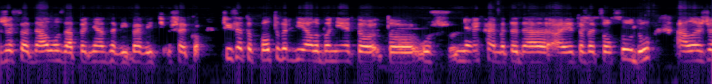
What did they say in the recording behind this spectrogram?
že sa dalo za peniaze vybaviť všetko. Či sa to potvrdí alebo nie, to, to už nechajme teda a je to vecou súdu, ale že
